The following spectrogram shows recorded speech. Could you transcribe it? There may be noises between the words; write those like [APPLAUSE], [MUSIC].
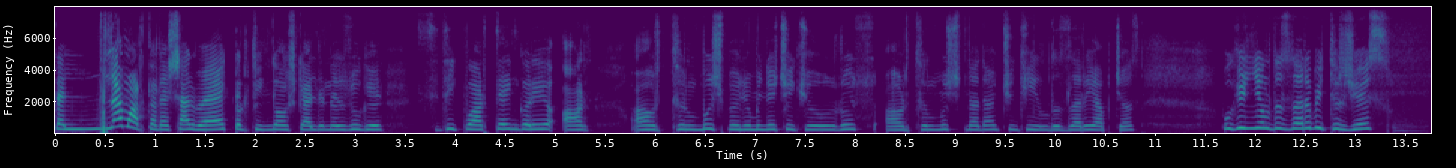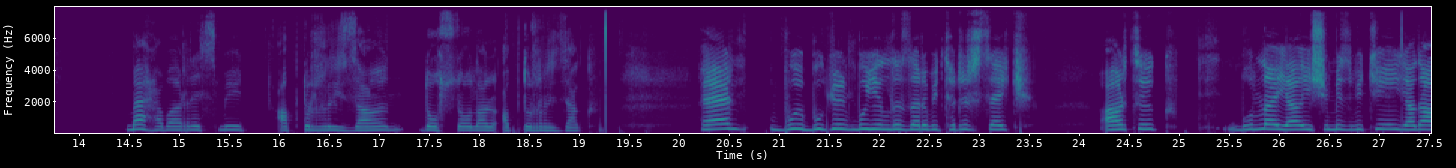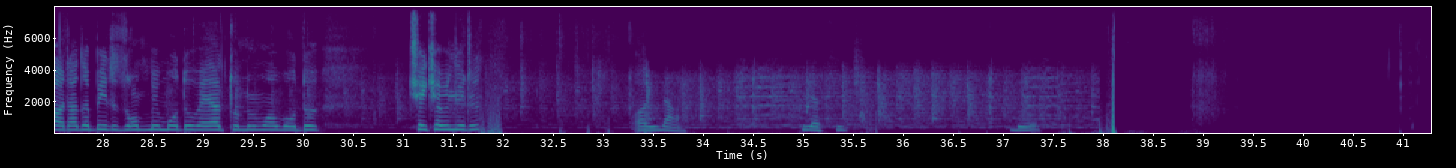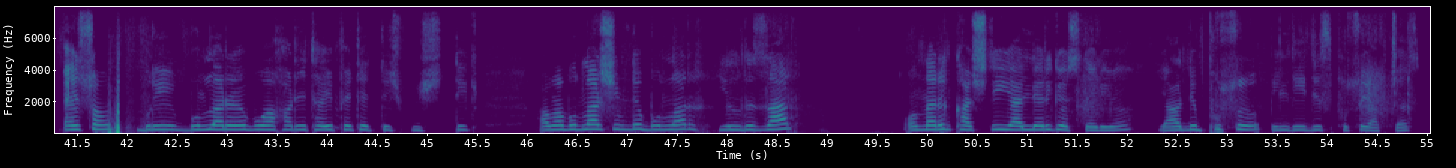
Selam arkadaşlar ve Hector King'e hoş geldiniz. Bugün Stick War Tengar'ı art, artılmış bölümünü çekiyoruz. Artılmış neden? Çünkü yıldızları yapacağız. Bugün yıldızları bitireceğiz. Merhaba resmi Abdurrizak'ın dostu olan Abdurrizak. Eğer bu, bugün bu yıldızları bitirirsek artık Bununla ya işimiz bitiyor ya da arada bir zombi modu veya turnuva modu çekebiliriz. Aynen. Klasik. Bu. En son burayı bunları bu haritayı fethetmiştik. Ama bunlar şimdi bunlar yıldızlar onların kaçtığı yerleri gösteriyor. Yani pusu bildiğiniz pusu yapacağız.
